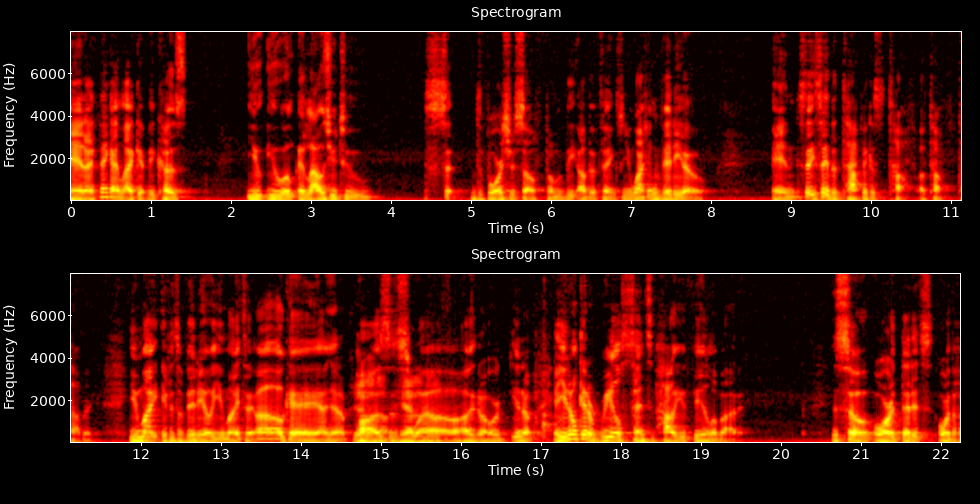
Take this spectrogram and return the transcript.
And I think I like it because you, you it allows you to divorce yourself from the other things. When you're watching video, and say, say the topic is tough, a tough topic, you might, if it's a video, you might say, oh, okay, I'm going to pause enough- this yeah, well, enough, uh, you know, or, you know, and you don't get a real sense of how you feel about it. And so, or that it's, or the,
